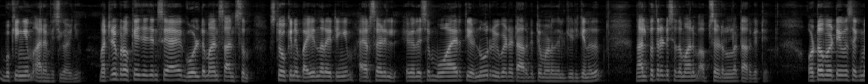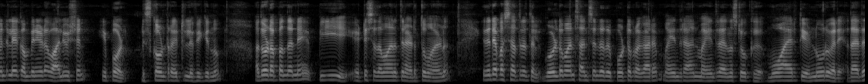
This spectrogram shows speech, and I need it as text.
ബുക്കിങ്ങും ആരംഭിച്ചു കഴിഞ്ഞു. മറ്റൊരു ബ്രോക്കേജ് ഏജൻസിയായ ഗോൾഡ്മാൻ സാൻസും സ്റ്റോക്കിന് ബൈ എന്ന റേറ്റിംഗും ഹയർ സൈഡിൽ ഏകദേശം മൂവായിരത്തി എണ്ണൂറ് രൂപയുടെ ടാർഗറ്റുമാണ് നൽകിയിരിക്കുന്നത്. നാൽപ്പത്തിരണ്ട് ശതമാനം അപ്സൈഡിലുള്ള ടാർഗറ്റ് ഓട്ടോമോട്ടീവ് സെഗ്മെന്റിലെ കമ്പനിയുടെ വാല്യൂഷൻ ഇപ്പോൾ ഡിസ്കൗണ്ട് റേറ്റ് ലഭിക്കുന്നു. അതോടൊപ്പം തന്നെ പി ഇ എട്ട് ശതമാനത്തിനടുത്തുമാണ്. ഇതിന്റെ പശ്ചാത്തലത്തിൽ ഗോൾഡ്മാൻ സൺസിന്റെ റിപ്പോർട്ട് പ്രകാരം മഹീന്ദ്ര ആൻഡ് മഹീന്ദ്ര എന്ന സ്റ്റോക്ക് മൂവായിരത്തി എണ്ണൂറ് വരെ അതായത്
